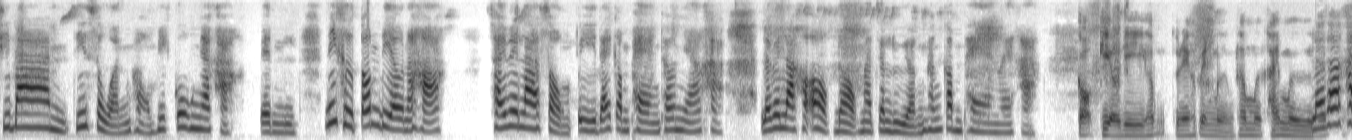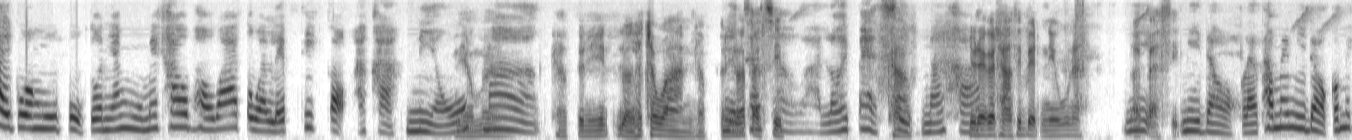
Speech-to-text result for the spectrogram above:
ที่บ้านที่สวนของพี่กุ้งเนี่ยค่ะ เป็นนี่คือต้นเดียวนะคะ ใช้เวลาสองปีได้กำแพงเท่านี้ค่ะ แล้วเวลาเขาออกดอกมาจะเหลืองทั้งกำแพงเลยค่ะ เกาะเกี่ยวดีครับ ตัวนี้เขาเป็นมือเขามือคล้ายมือ แล้วถ้าใครกลัวงูปลูกตัวเนี้ยงูไม่เข้า เพราะว่าตัวเล็บที่เกาะอะค่ะ เหนียวเหนียวมากมาก ครับ ตัวนี้เหลืองชัชวานครับตัวเหนี้ลืร้อยแปชัดสิบวาร้อยแปดครัสิบบนะคะ อยู่ในกระถางสิบเอ็ดนิ้วนะมี180มีดอกแล้วถ้าไม่มีดอกก็ไม่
